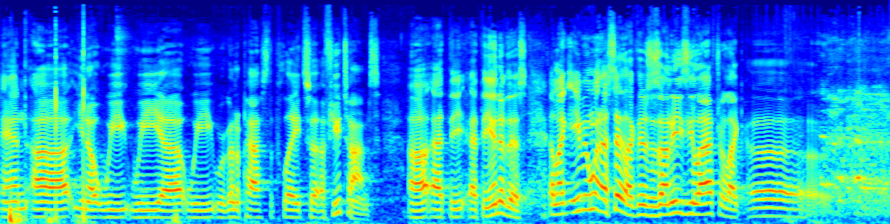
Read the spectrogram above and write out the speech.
And, uh, you know, we, we, uh, we, we're going to pass the plates a, a few times uh, at, the, at the end of this. And, like, even when I say, like, there's this uneasy laughter, like, uh.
